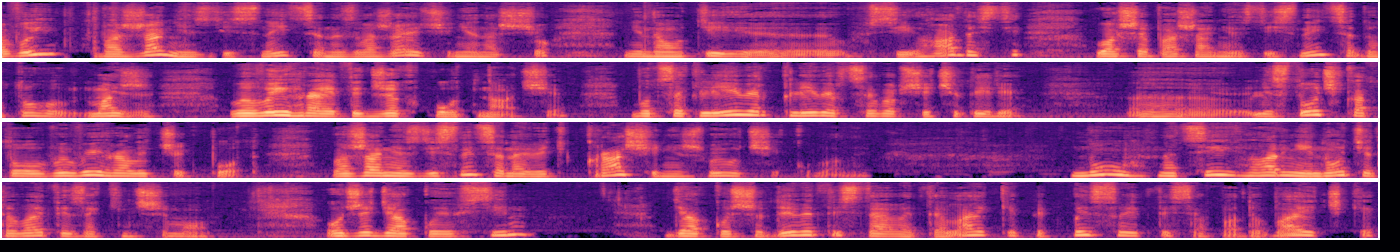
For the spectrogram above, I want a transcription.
ви бажання здійсниться, незважаючи ні на що, ні на ті е, всі гадості, ваше бажання здійсниться до того, майже ви виграєте джекпот, наче. Бо це клевер, клевер це взагалі 4 е, лісточка, то ви виграли джекпот. Бажання здійсниться навіть краще, ніж ви очікували. Ну, на цій гарній ноті давайте закінчимо. Отже, дякую всім. Дякую, що дивитесь, ставите лайки, підписуєтеся, вподобайки,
